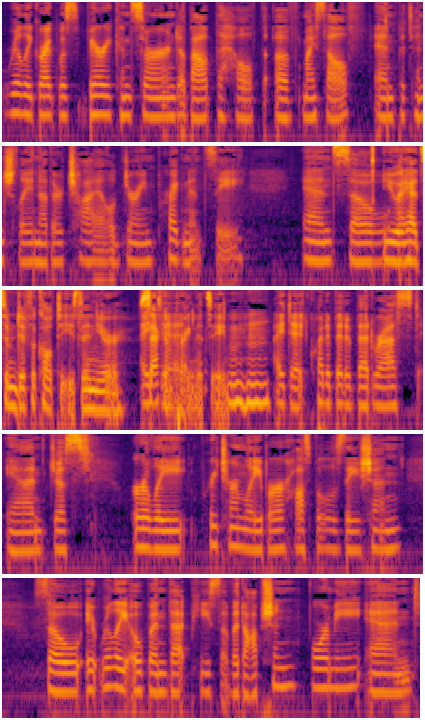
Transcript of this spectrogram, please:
really Greg was very concerned about the health of myself and potentially another child during pregnancy. And so You had I- had some difficulties in your I second did. pregnancy. hmm I did quite a bit of bed rest and just early preterm labor, hospitalization. So it really opened that piece of adoption for me and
